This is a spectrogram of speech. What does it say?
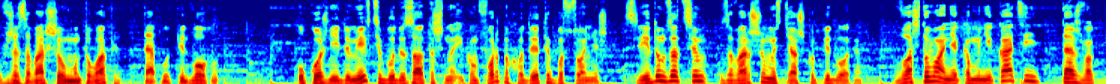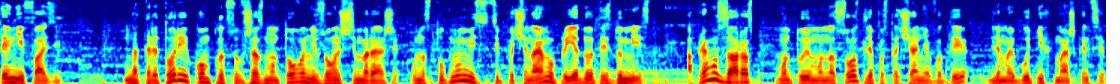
вже завершили монтувати теплу підлогу. У кожній домівці буде затишно і комфортно ходити босоніж. Слідом за цим завершуємо стяжку підлоги. Влаштування комунікацій теж в активній фазі. На території комплексу вже змонтовані зовнішні мережі. У наступному місяці починаємо приєднуватись до міста. А прямо зараз монтуємо насос для постачання води для майбутніх мешканців.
